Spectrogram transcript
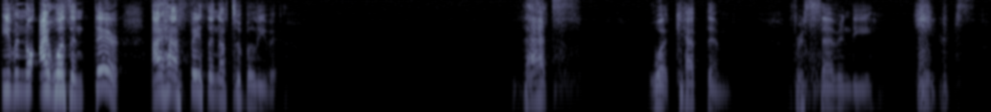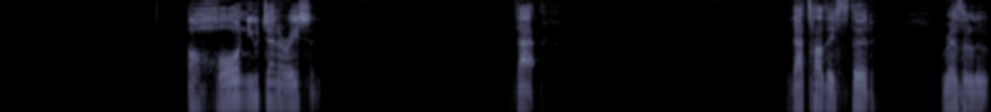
even though I wasn't there, I have faith enough to believe it. That's what kept them for 70 years. A whole new generation. That. That's how they stood resolute.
